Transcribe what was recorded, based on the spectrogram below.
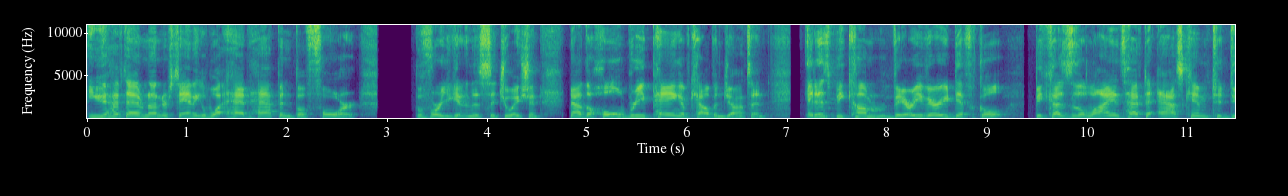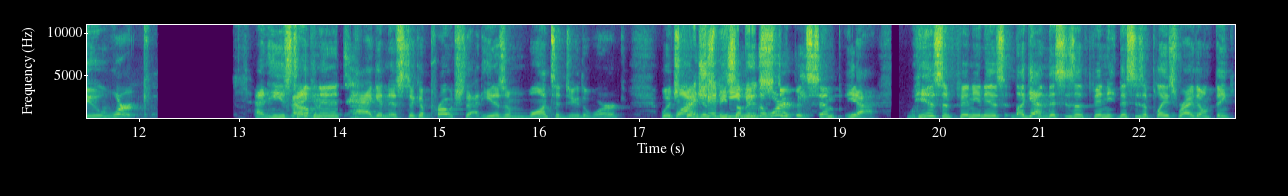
you have to have an understanding of what had happened before before you get in this situation. Now, the whole repaying of Calvin Johnson, it has become very, very difficult because the Lions have to ask him to do work. And he's Now- taken an antagonistic approach that he doesn't want to do the work, which could just be something stupid. Simple, yeah. his opinion is again, this is opinion. This is a place where I don't think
